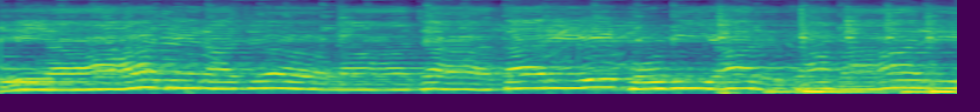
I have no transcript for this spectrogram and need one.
હે રાજ તારે ઘોડિયાર સામારે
